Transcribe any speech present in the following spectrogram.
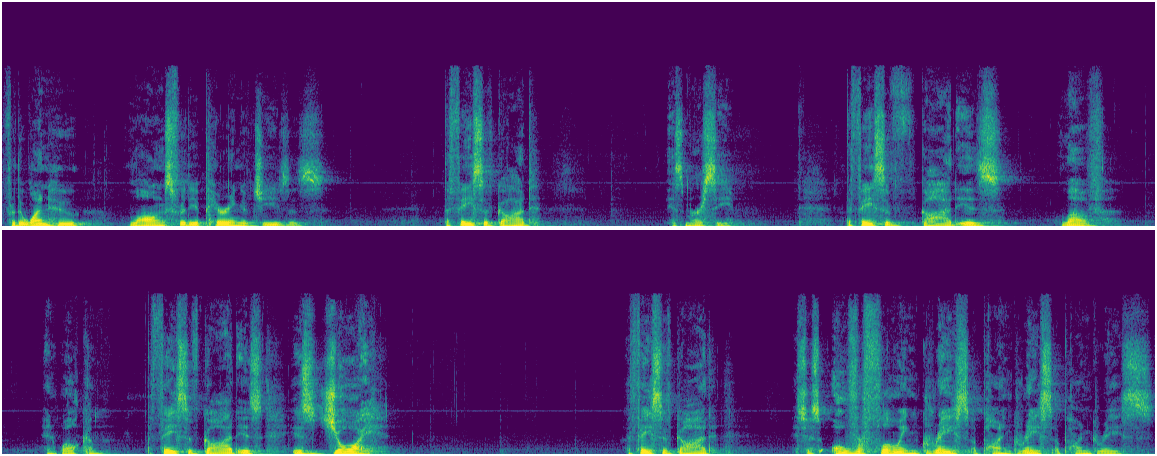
for the one who longs for the appearing of Jesus, the face of God is mercy. The face of God is love and welcome. The face of God is, is joy. The face of God is just overflowing grace upon grace upon grace.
